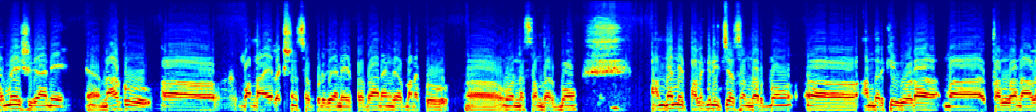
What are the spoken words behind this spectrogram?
రమేష్ గాని నాకు మన మొన్న ఎలక్షన్స్ అప్పుడు కానీ ప్రధానంగా మనకు ఉన్న సందర్భం. అందరినీ పలకరించే సందర్భం అందరికీ కూడా మా తల్లనాల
